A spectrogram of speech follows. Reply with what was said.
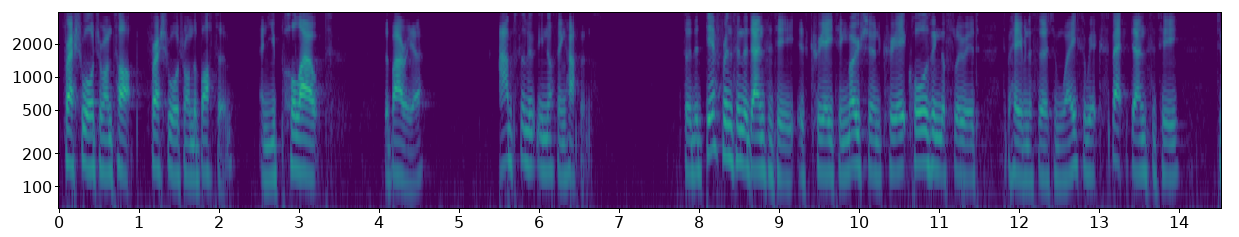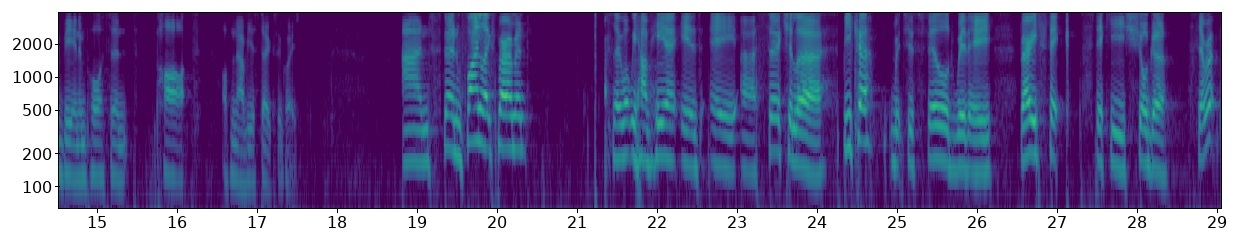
fresh water on top, fresh water on the bottom, and you pull out the barrier, absolutely nothing happens. So the difference in the density is creating motion, create, causing the fluid to behave in a certain way. So we expect density to be an important part of the Navier-Stokes equations. And then final experiment. So what we have here is a uh, circular beaker, which is filled with a very thick, sticky sugar syrup.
